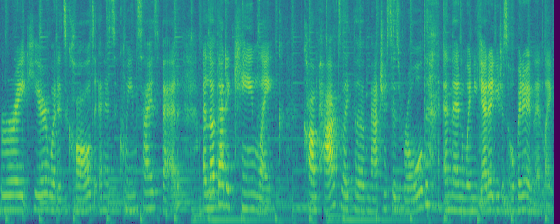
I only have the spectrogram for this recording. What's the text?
right here what it's called and it's a queen size bed. I love that it came like compact like the mattress is rolled and then when you get it you just open it and then like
